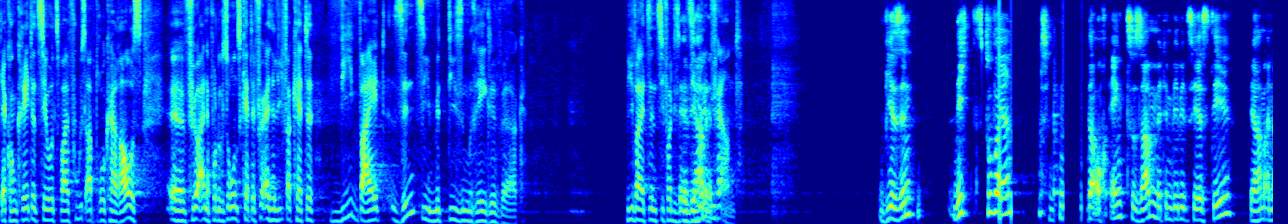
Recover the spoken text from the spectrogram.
der konkrete CO2-Fußabdruck heraus äh, für eine Produktionskette, für eine Lieferkette. Wie weit sind Sie mit diesem Regelwerk? Wie weit sind Sie von diesem äh, Ziel entfernt? Wir sind nicht zu weit entfernt auch eng zusammen mit dem BBCSD. Wir haben ein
